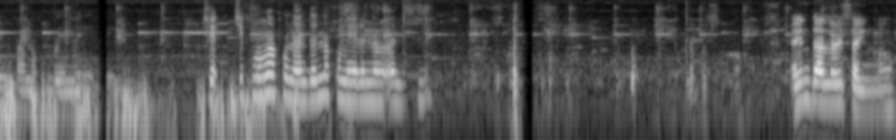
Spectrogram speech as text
yun. Paano ko ba yun na Check, check mo nga kung nandun na, kung meron ng ads na. Tapos, oh. Ayun, dollar sign mo.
